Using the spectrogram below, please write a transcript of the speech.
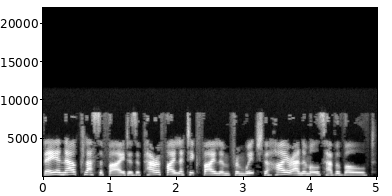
They are now classified as a paraphyletic phylum from which the higher animals have evolved.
